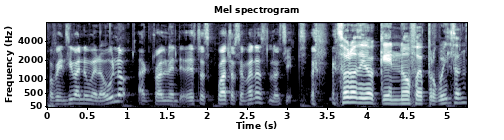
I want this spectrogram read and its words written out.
Ofensiva número uno actualmente de estas cuatro semanas, los Jets. Solo digo que no fue por Wilson.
